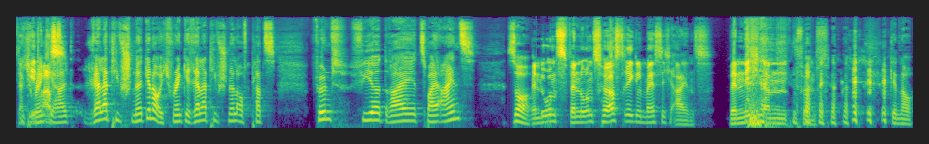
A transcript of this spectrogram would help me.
da ich ranke was. halt relativ schnell, genau, ich ranke relativ schnell auf Platz 5, 4, 3, 2, 1. So. Wenn du uns, wenn du uns hörst, regelmäßig eins. Wenn nicht, dann fünf. genau.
